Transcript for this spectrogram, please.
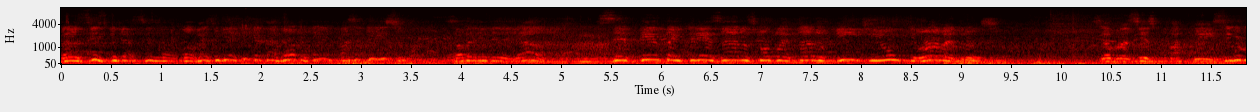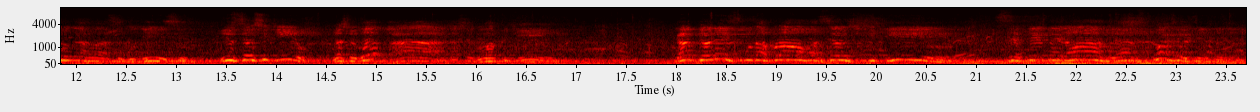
Francisco de Assis Barbosa. Vai subir aqui, quer dar volta aqui? Passa aqui isso. Sobe ali, bem legal. 73 anos completando 21 quilômetros. Seu Francisco em segundo lugar lá, seu Vinícius. E o seu Chiquinho, já chegou? Ah, já chegou rapidinho. Campeoníssimo da prova, seu Chiquinho. 79 anos, quase 80 anos.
